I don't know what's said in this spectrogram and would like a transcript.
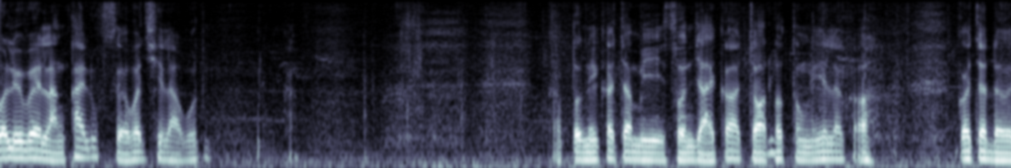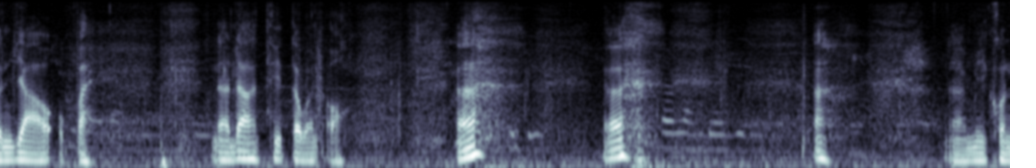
บริเวณหลังค่ายลูกเสือวชิราวุธครับครับตรงนี้ก็จะมีส่วนใหญ่ก็จอดรถตรงนี้แล้วก็ก็จะเดินยาวออกไปนะด้านทิศตะวันออกอะอะนะมีคน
